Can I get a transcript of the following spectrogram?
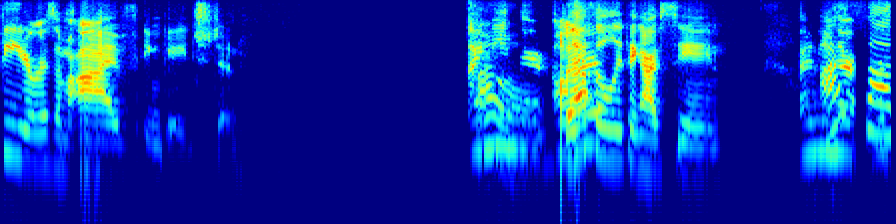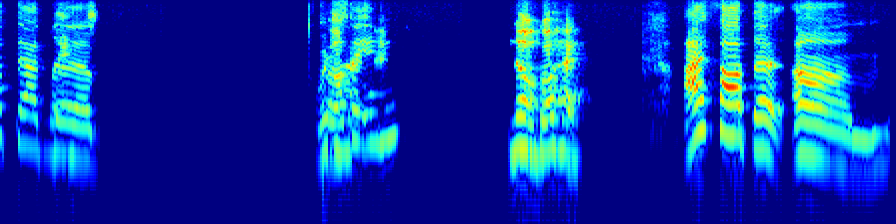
feederism I've engaged in. I mean, Oh. there But that's the only thing I've seen. I mean, I there are thought that the. flames. What Go you say. Amy? No, go ahead. I thought that um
